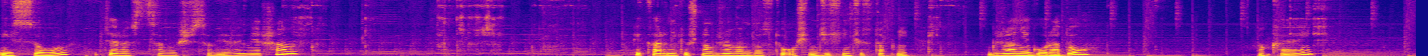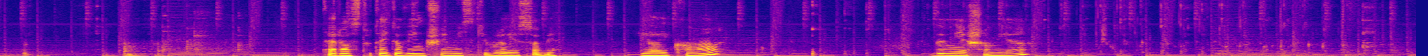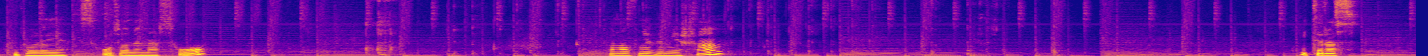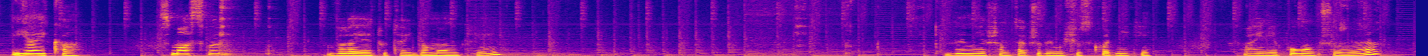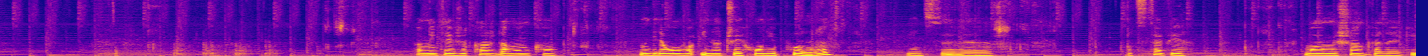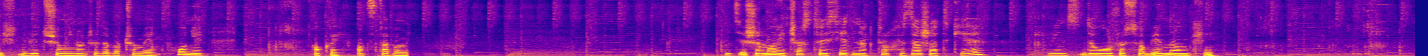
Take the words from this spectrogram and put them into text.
i sól. Teraz całość sobie wymieszam. Piekarnik już nagrzewam do 180 stopni. Grzanie góra-dół. Ok. Teraz tutaj do większej miski wleję sobie jajka. Wymieszam je. Doleję schłodzone masło. Ponownie wymieszam. I teraz jajka z masłem wleję tutaj do mąki. Wymieszam tak, żeby mi się składniki fajnie połączyły. Pamiętaj, że każda mąka migdałowa inaczej chłonie płyny, więc e, odstawię moją mieszankę na jakieś 2-3 minuty. Zobaczymy jak wchłonie. Ok, odstawiam. Widzę, że moje ciasto jest jednak trochę za rzadkie, więc dołożę sobie mąki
